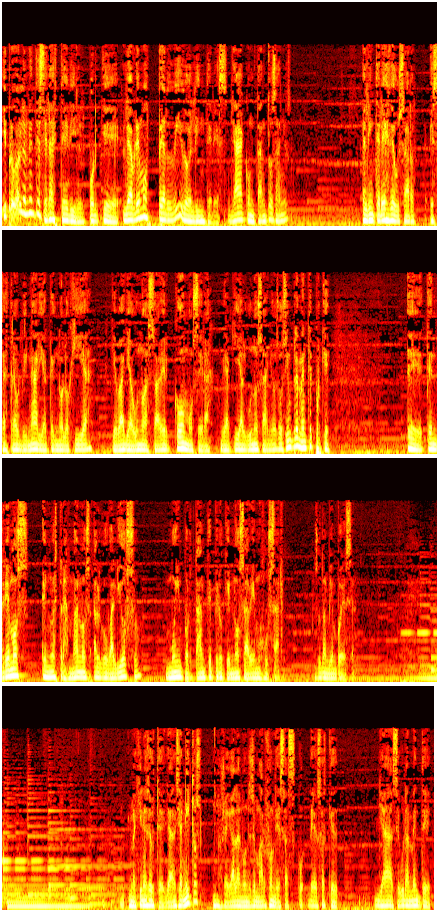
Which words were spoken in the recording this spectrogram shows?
Y probablemente será estéril porque le habremos perdido el interés, ya con tantos años, el interés de usar esa extraordinaria tecnología que vaya uno a saber cómo será de aquí a algunos años, o simplemente porque eh, tendremos en nuestras manos algo valioso, muy importante, pero que no sabemos usar. Eso también puede ser. Imagínese usted, ya ancianitos nos regalan un smartphone de esas, de esas que ya seguramente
